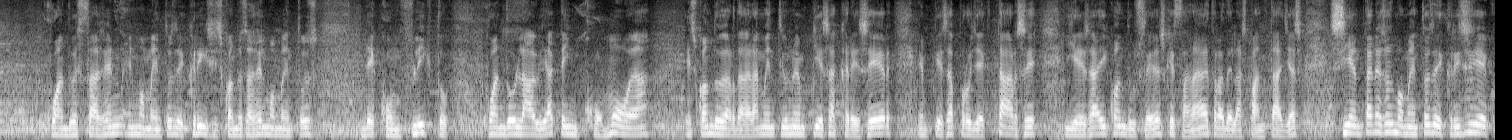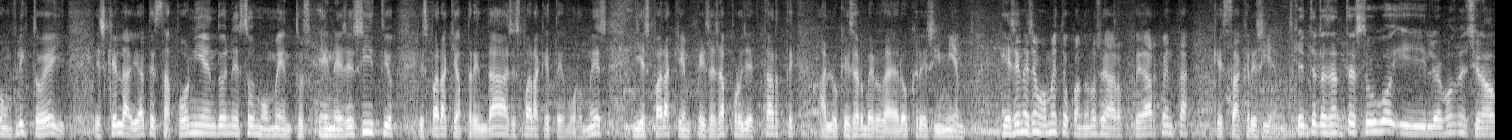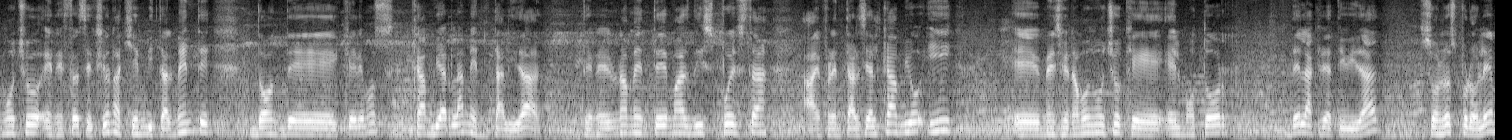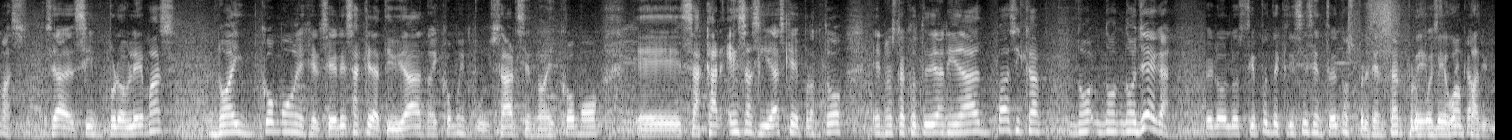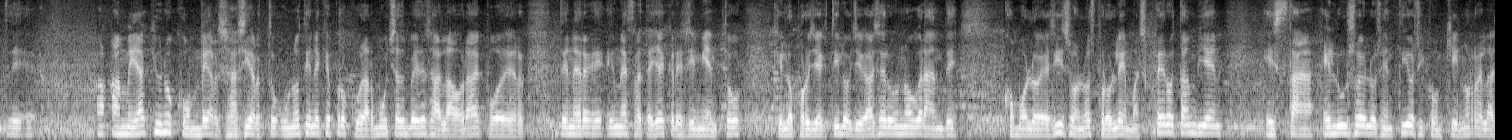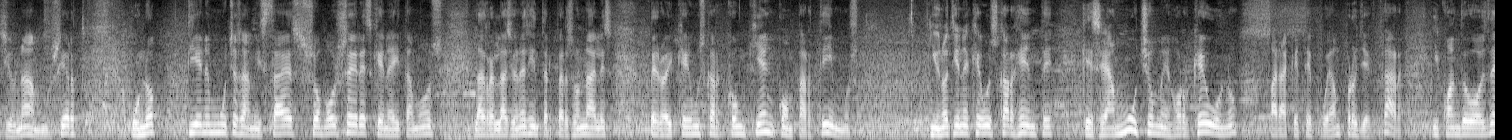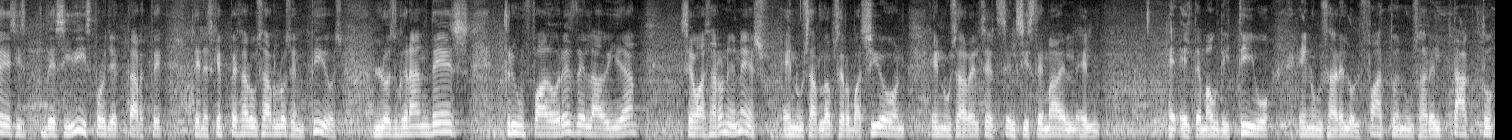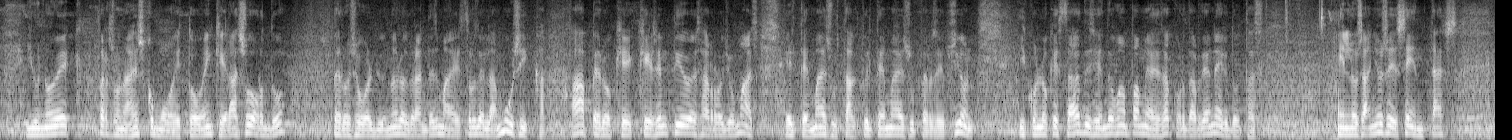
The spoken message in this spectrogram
cuando estás en, momentos de crisis, cuando estás en momentos de conflicto, cuando la vida te incomoda, es cuando verdaderamente uno empieza a crecer, empieza a proyectarse y es ahí cuando ustedes que están detrás de las pantallas sientan esos momentos de crisis y de conflicto. Hey, es que la vida te está poniendo en estos momentos, en ese sitio, es para que aprendas, es para que te formes y es para que empieces a proyectarte a lo que es el verdadero crecimiento. Es en ese momento cuando uno se puede dar cuenta que está creciendo. Qué interesante esto, Hugo, y lo hemos mencionado mucho en esta sección aquí en Vitalmente, donde queremos cambiar la mentalidad, tener una mente más dispuesta a enfrentarse al cambio y eh, mencionamos mucho que el motor de la creatividad son los problemas. O sea, sin problemas no hay cómo ejercer esa creatividad, no hay cómo impulsarse, no hay cómo eh, sacar esas ideas que de pronto en nuestra cotidianidad básica no, no, llegan. Pero los tiempos de crisis entonces nos presentan propuestas de cambio a, medida que uno conversa, ¿cierto? Uno tiene que procurar muchas veces a la hora de poder tener eh, una estrategia de crecimiento que lo proyecte y lo lleve a ser uno grande, como lo decís, son los problemas, pero también está el uso de los sentidos y con quién nos relacionamos, ¿cierto? Uno tiene muchas amistades, somos seres que necesitamos las relaciones interpersonales, pero hay que buscar con quién compartimos. Y uno tiene que buscar gente que sea mucho mejor que uno para que te puedan proyectar. Y cuando vos decidís proyectarte, tenés que empezar a usar los sentidos. Los grandes triunfadores de la vida se basaron en eso, en usar la observación, en usar el, sistema del el tema auditivo, en usar el olfato, en usar el tacto, y uno ve personajes como Beethoven, que era sordo, pero se volvió uno de los grandes maestros de la música. Ah, pero ¿qué, qué sentido desarrolló más? El tema de su tacto, el tema de su percepción. Y con lo que estabas diciendo, Juanpa, me haces acordar de anécdotas. En los años 60,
